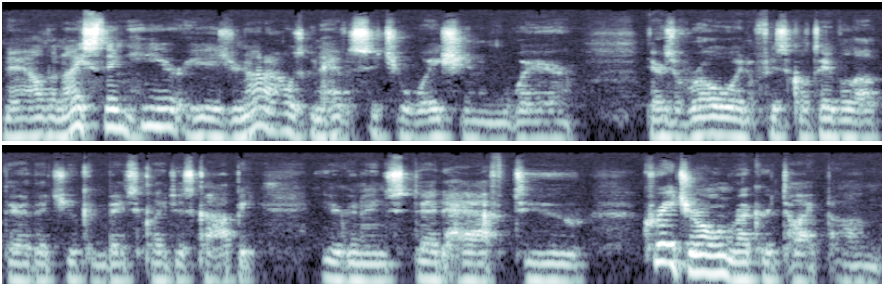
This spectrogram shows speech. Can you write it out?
Now, the nice thing here is you're not always going to have a situation where there's a row in a physical table out there that you can basically just copy. You're going to instead have to create your own record type. Um,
